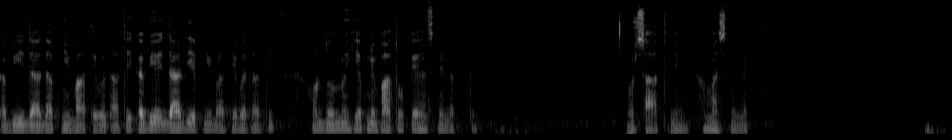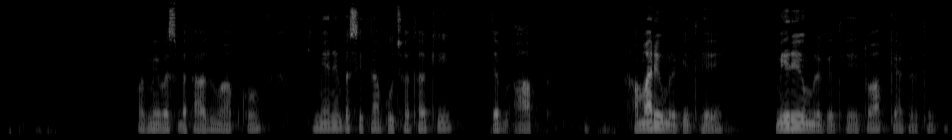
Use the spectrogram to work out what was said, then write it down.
कभी दादा अपनी बातें बताते, कभी दादी अपनी बातें बताती और दोनों ही अपनी बातों पे हंसने लगते और साथ में हम हंसने लगते। और मैं बस बता दूँ आपको मैंने बस इतना पूछा था कि जब आप हमारे उम्र के थे, मेरे उम्र के थे तो आप क्या करते थे?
